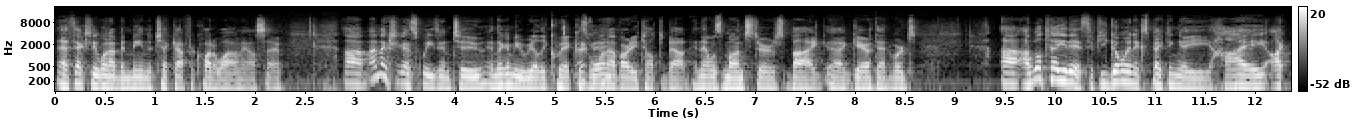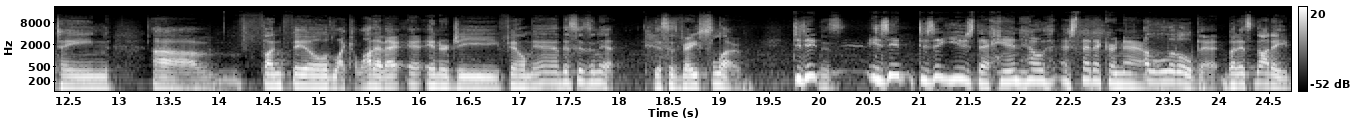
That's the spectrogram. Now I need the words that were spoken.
that's actually one I've been meaning to check out for quite a while now. So um, I'm actually going to squeeze in two, and they're going to be really quick because Okay. one I've already talked about, and that was Monsters by uh, Gareth Edwards. Uh, I will tell you this: if you go in expecting a high octane, uh, fun filled, like a lot of energy film, yeah, this isn't it. This is very slow. Did it? Is it? Does it use the handheld aesthetic or no? A little bit, but it's not a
